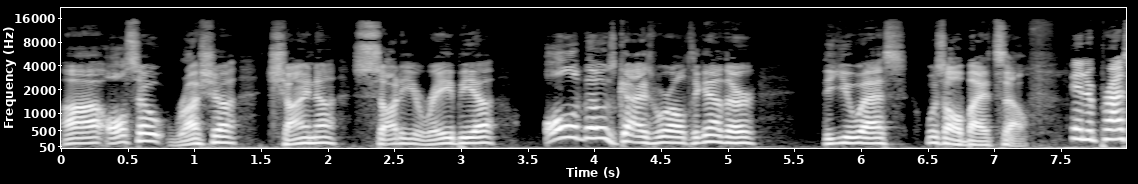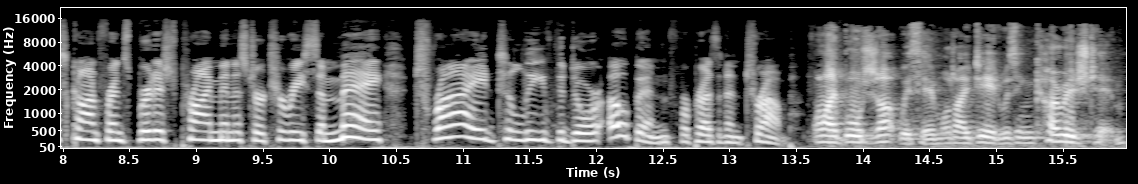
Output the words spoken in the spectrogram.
uh, also Russia, China, Saudi Arabia. All of those guys were all together. The U.S. was all by itself. In a press conference, British Prime Minister Theresa May tried to leave the door open for President Trump. When I brought it up with him, what I did was encouraged him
